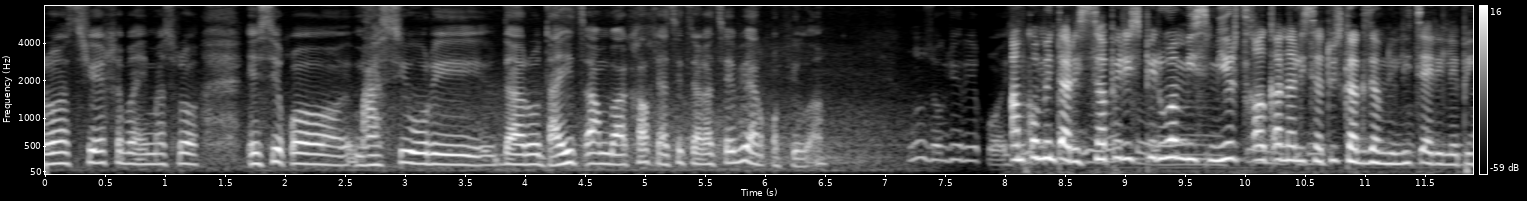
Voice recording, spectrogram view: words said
რა შეეხება იმას, რომ ეს იყო მასიური და რომ დაიწამბა ხალხი ასეთ რაღაცები არ ყოფილა. ამ კომენტარის საპირისპიროა მის მიერ წყალკანალისათვის გაგზავნილი წერილები.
